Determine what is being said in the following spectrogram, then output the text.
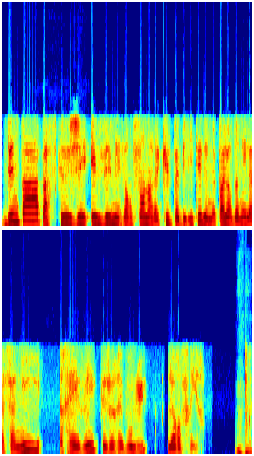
D'une part, parce que j'ai élevé mes enfants dans la culpabilité de ne pas leur donner la famille rêvée que j'aurais voulu leur offrir. Mhm.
